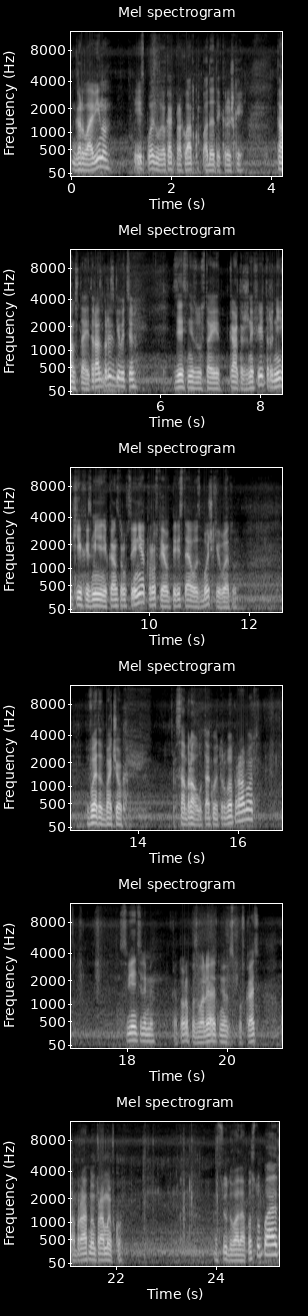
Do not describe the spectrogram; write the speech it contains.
горловину и использовал ее как прокладку под этой крышкой. Там стоит разбрызгиватель. Здесь внизу стоит картриджный фильтр. Никаких изменений в конструкции нет. Просто я его переставил из бочки в эту, в этот бачок. Собрал вот такой трубопровод с вентилями, который позволяет мне спускать обратную промывку. Отсюда вода поступает.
